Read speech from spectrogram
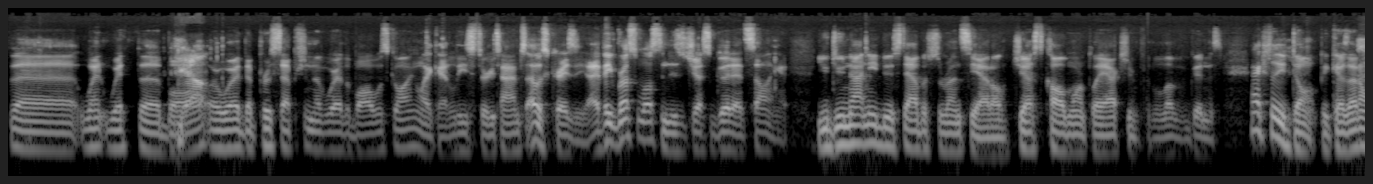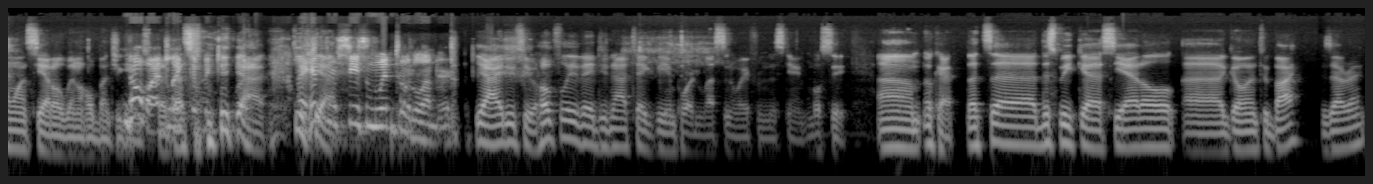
the went with the ball Yeah. or where the perception of where the ball was going, like at least three times. That was crazy. I think Russell Wilson is just good at selling it. You do not need to establish the run Seattle. Just call more play action for the love of goodness. Actually, don't because I don't want Seattle to win a whole bunch of games. No. I'd like to yeah, I hit yeah. their season win total under. Yeah, I do too. Hopefully, they do not take the important lesson away from this game. We'll see. Um, okay, let's. Uh, this week, uh, Seattle uh, going to buy. Is that right?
